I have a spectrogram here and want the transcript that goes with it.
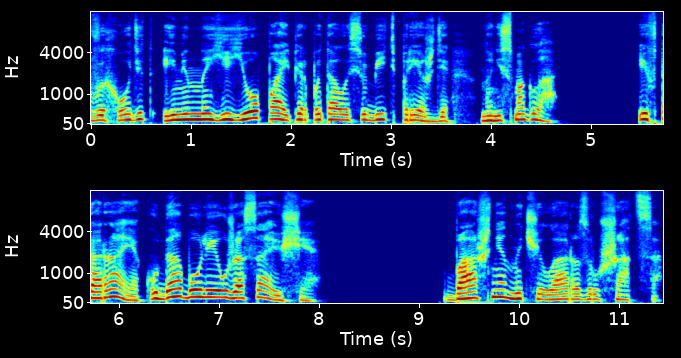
Выходит, именно ее Пайпер пыталась убить прежде, но не смогла. И вторая, куда более ужасающая. Башня начала разрушаться.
